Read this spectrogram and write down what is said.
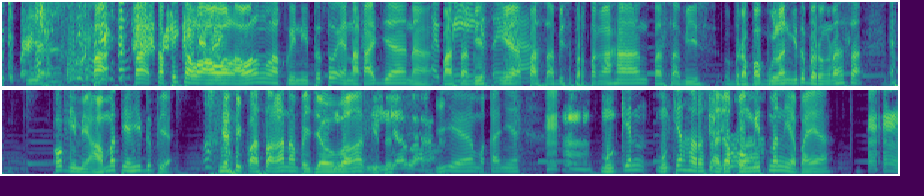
gitu, pengen Iya. cemburu. Pak, Pak, tapi kalau awal-awal ngelakuin itu tuh enak aja. Nah, Happy pas habis gitu ya, ya. pas habis pertengahan, pas habis beberapa bulan gitu baru ngerasa, eh kok gini amat ya hidup ya? Nyari pasangan sampai jauh banget gitu. Iyalah. Iya, makanya Mm-mm. mungkin mungkin harus Ya ada iyalah. komitmen ya, Pak ya. Mm-mm.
